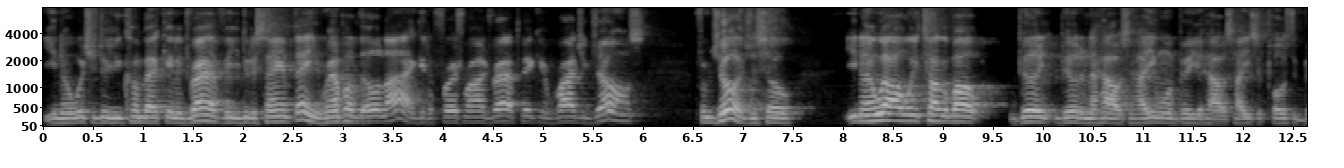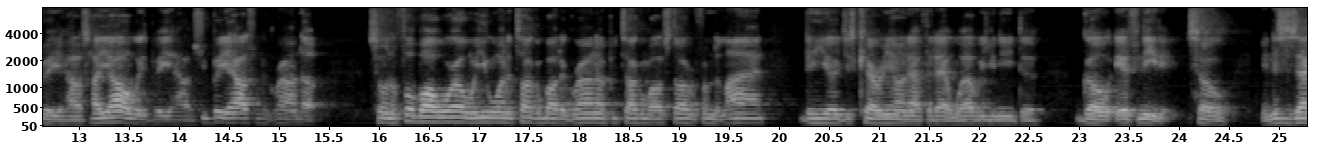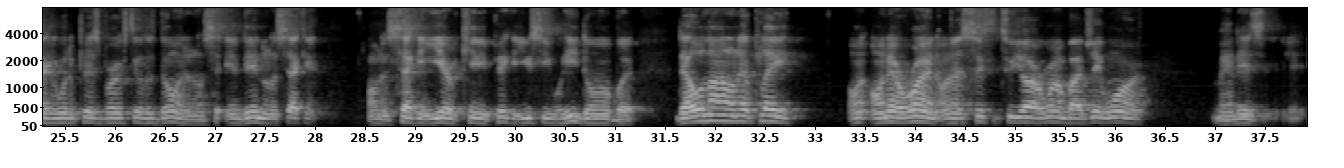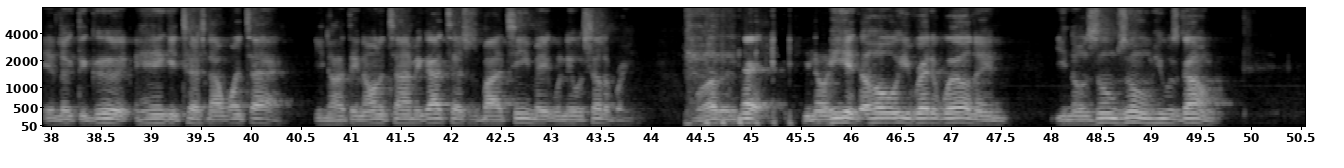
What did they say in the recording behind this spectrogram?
you know what you do? You come back in the draft and you do the same thing. You ramp up the O line, get a first round draft pick in Roger Jones from Georgia. So, you know, we always talk about build, building a house and how you want to build your house, how you're supposed to build your house, how you always build your house. You build your house from the ground up. So in the football world, when you want to talk about the ground up, you're talking about starting from the line, then you'll just carry on after that, wherever you need to go if needed. So and this is exactly what the Pittsburgh Steelers doing. And, on, and then on the second on the second year of Kenny Pickett, you see what he's doing. But that old line on that play, on, on that run, on that 62 yard run by Jay Warren, man, it's, it looked good. He didn't get touched not one time. You know, I think the only time he got touched was by a teammate when they were celebrating. Well, other than that, you know, he hit the hole, he read it well, and you know, zoom, zoom, he was gone.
